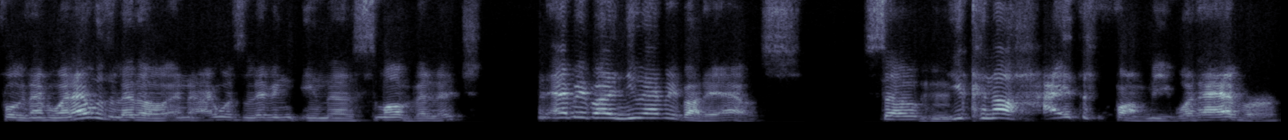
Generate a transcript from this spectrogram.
for example, when I was little and I was living in a small village, and everybody knew everybody else. So mm-hmm. you cannot hide from me, whatever.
